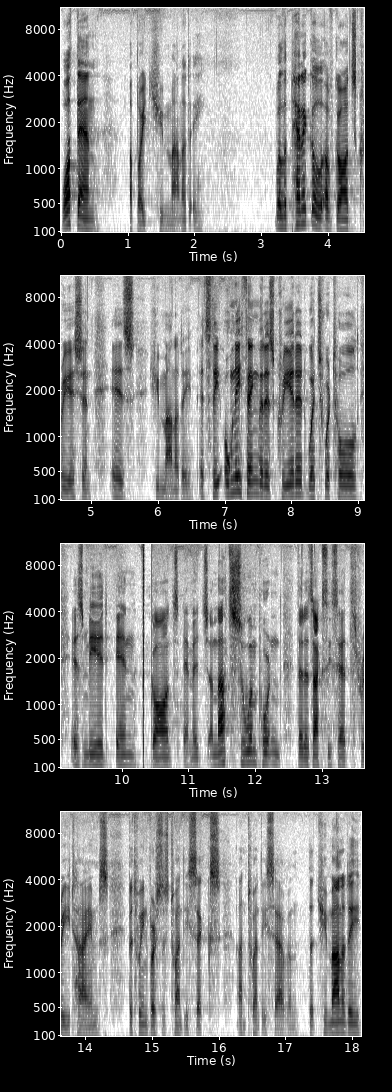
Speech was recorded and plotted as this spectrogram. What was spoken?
What then about humanity? Well, the pinnacle of God's creation is humanity. It's the only thing that is created which we're told is made in God's image. And that's so important that it's actually said three times between verses 26 and 27 that humanity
